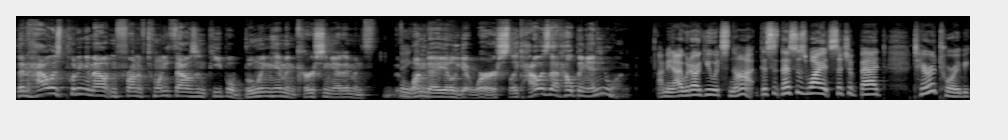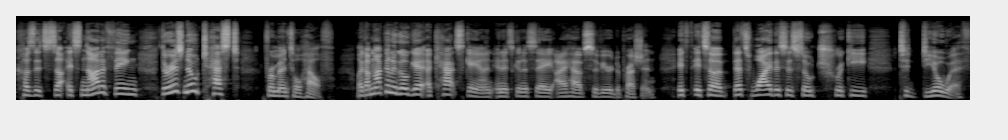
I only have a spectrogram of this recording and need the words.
then how is putting him out in front of 20,000 people booing him and cursing at him and Thank one you. day it'll get worse? Like how is that helping anyone? I mean, I would argue it's not. This is this is why it's such a bad territory because it's uh, it's not a thing. There is no test for mental health. Like I'm not going to go get a CAT scan and it's going to say I have severe depression. It's it's a that's why this is so tricky to deal with.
